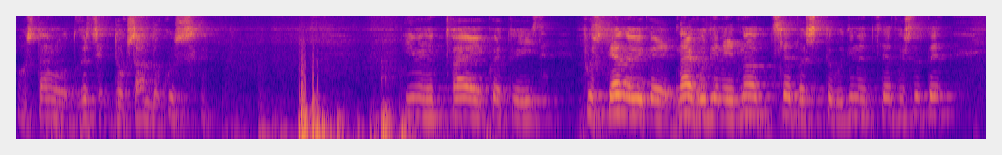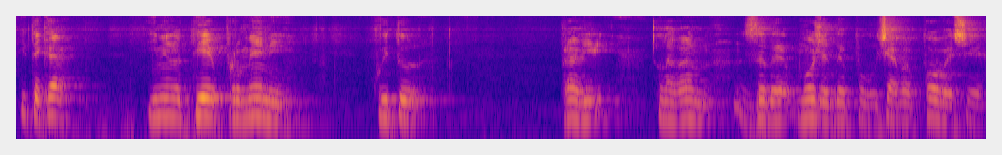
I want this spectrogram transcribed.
останал от Гърция Доксандокус. Именно това е, което е постоянно вика една година едно, следващата година, следващата и така. Именно тия промени, които прави Лаван, за да може да получава повече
